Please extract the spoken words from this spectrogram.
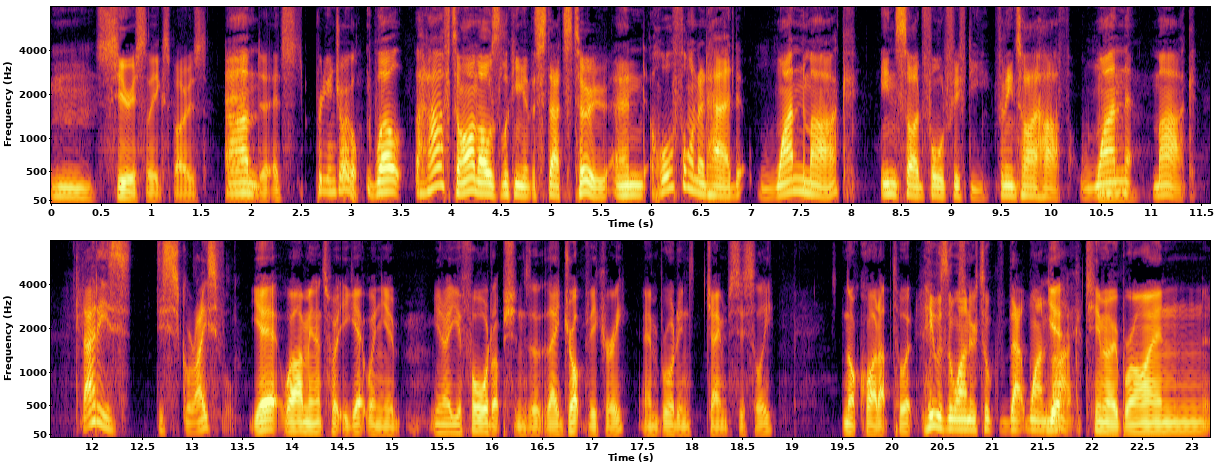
Mm. Seriously exposed. Um, And uh, it's pretty enjoyable. Well, at half time, I was looking at the stats too, and Hawthorn had had one mark inside forward 50 for the entire half. One Mm. mark. That is disgraceful. Yeah, well, I mean that's what you get when you you know your forward options. They dropped Vickery and brought in James Sicily. Not quite up to it. He was the one who took that one Yeah, mark. Tim O'Brien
